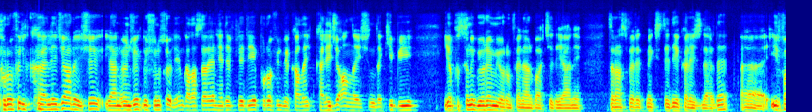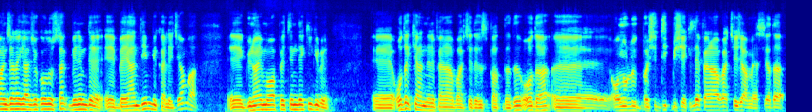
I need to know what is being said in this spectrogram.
Profil kaleci arayışı yani öncelikle şunu söyleyeyim Galatasaray'ın hedeflediği profil ve kale- kaleci anlayışındaki bir yapısını göremiyorum Fenerbahçe'de yani transfer etmek istediği kalecilerde. Ee, İrfan Can'a gelecek olursak benim de e, beğendiğim bir kaleci ama e, Günay muhabbetindeki gibi e, o da kendini Fenerbahçe'de ispatladı. O da e, onurlu başı dik bir şekilde Fenerbahçe camiası ya da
